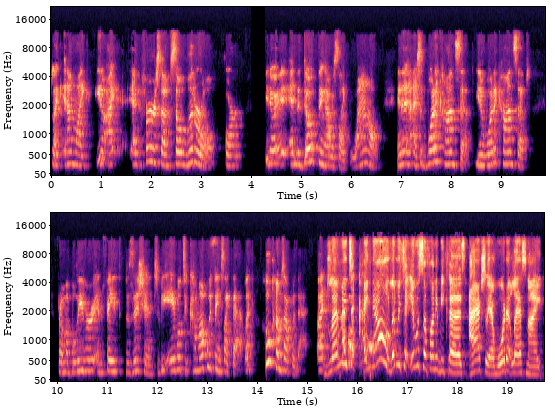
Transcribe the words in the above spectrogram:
Like, and I'm like, you know, I at first I'm so literal or, you know, and the dope thing, I was like, wow. And then I said, what a concept, you know, what a concept from a believer in faith position to be able to come up with things like that. Like who comes up with that? I, let me, I, t- I know, let me tell you, it was so funny because I actually, I wore that last night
